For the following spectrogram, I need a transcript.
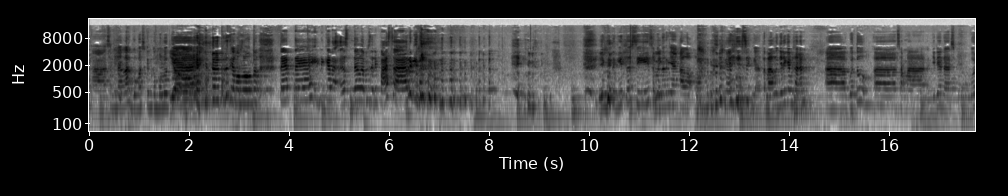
uh, sendal lah gue masukin ke mulutnya. Ya terus yang ngomong-ngomong teteh ini kan uh, sendal habis dari pasar gitu. Ya gitu-gitu sih sebenarnya kalau kayaknya sih nggak terlalu. Jadi kayak misalkan gue tuh eh, sama jadi ada sepupu gue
